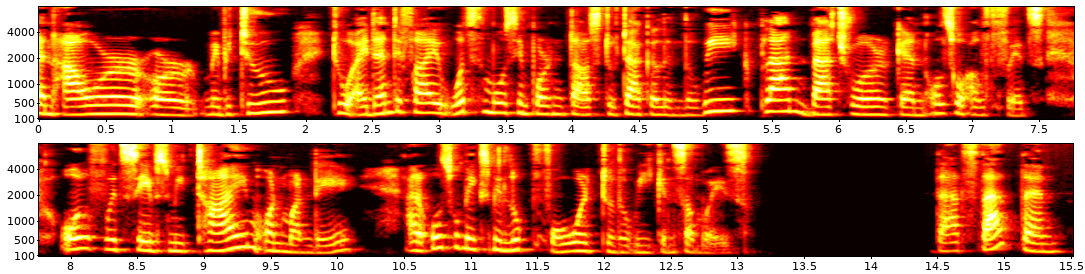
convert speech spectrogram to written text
an hour or maybe two to identify what's the most important task to tackle in the week, plan batch work, and also outfits, all of which saves me time on Monday and also makes me look forward to the week in some ways. That's that then.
